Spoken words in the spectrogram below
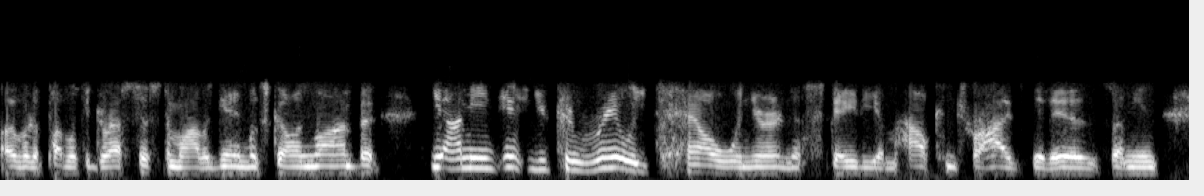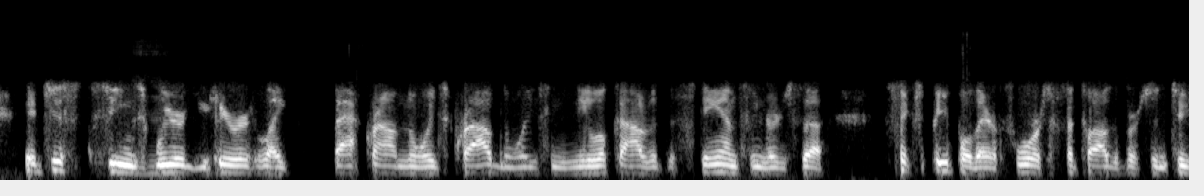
over the public address system while the game was going on. But yeah, I mean, it, you can really tell when you're in the stadium how contrived it is. I mean, it just seems mm-hmm. weird. You hear like background noise, crowd noise, and you look out at the stands and there's the uh, six people there, four photographers and two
